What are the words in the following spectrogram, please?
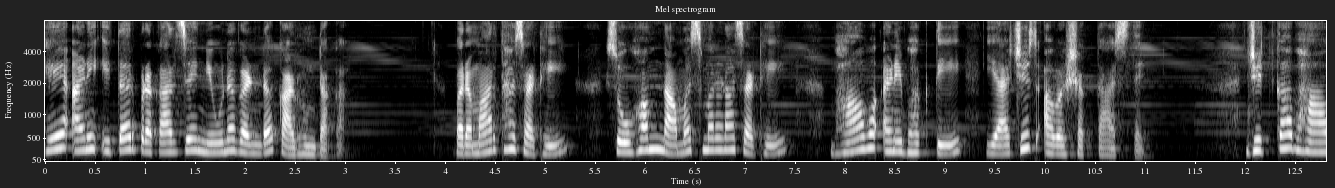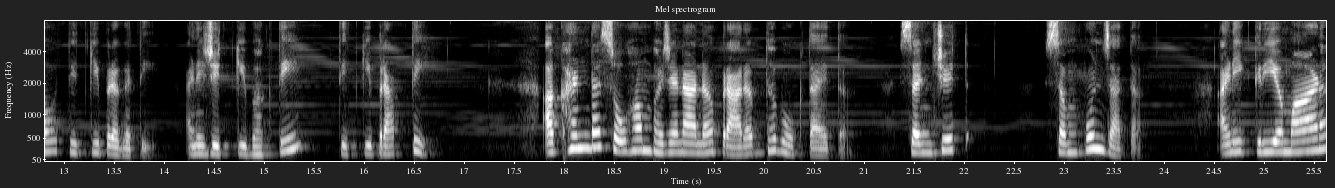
हे आणि इतर प्रकारचे न्यूनगंड काढून टाका. परमार्थासाठी सोहम नामस्मरणासाठी भाव आणि भक्ती याचीच आवश्यकता असते. जितका भाव तितकी प्रगती आणि जितकी भक्ती तितकी प्राप्ती. अखंड सोहम भजनानं प्रारब्ध भोगता येतं. संचित संपून जातं आणि क्रियमाण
